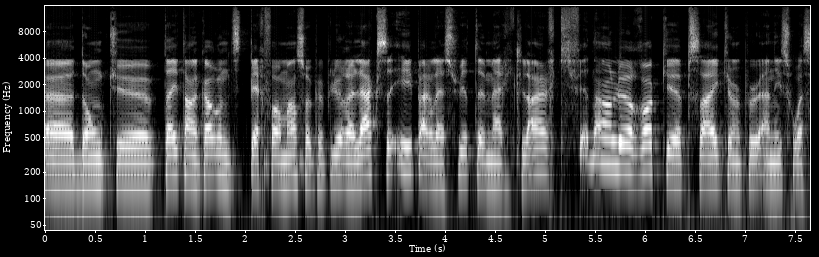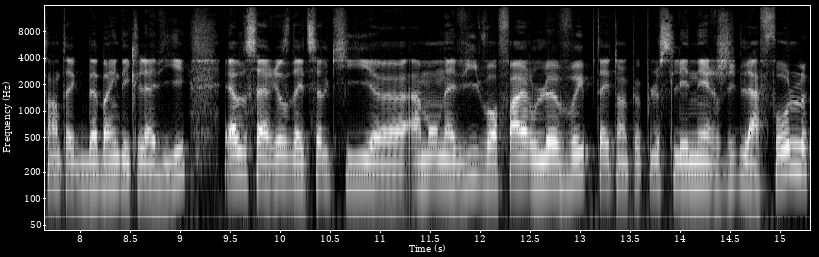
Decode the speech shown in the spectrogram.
Euh, donc euh, peut-être encore une petite performance un peu plus relaxe et par la suite Marie-Claire qui fait dans le rock euh, psych un peu années 60 avec bébin des claviers. Elle, ça risque d'être celle qui, euh, à mon avis, va faire lever peut-être un peu plus l'énergie de la foule.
